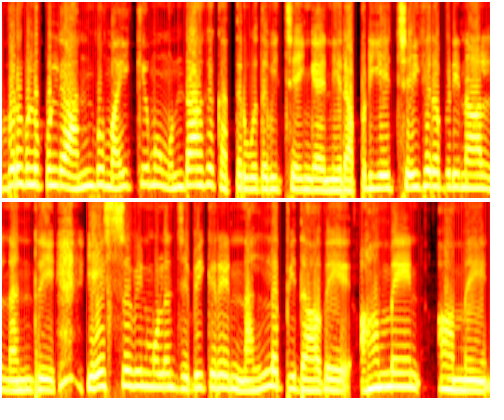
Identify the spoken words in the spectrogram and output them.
அவர்களுக்குள்ளே அன்பும் ஐக்கியமும் உண்டாக கத்தர் உதவி செய்யுங்க. நீர் அப்படியே செய்கிறபடினால் நன்றி. இயேசுவின் மூலம் ஜெபிக்கிறேன். நல்ல பிதாவே. ஆமேன் ஆமேன்.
